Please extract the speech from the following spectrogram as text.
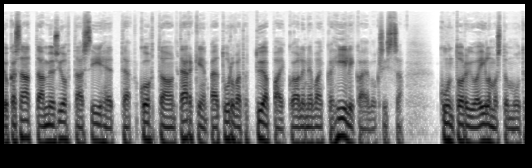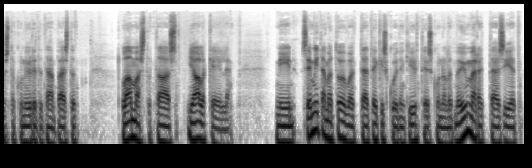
joka saattaa myös johtaa siihen, että kohta on tärkeämpää turvata työpaikkoja, oli ne vaikka hiilikaivoksissa, kuin torjua ilmastonmuutosta, kun yritetään päästä lamasta taas jalkeille. Niin se, mitä mä toivon, että tämä tekisi kuitenkin yhteiskunnalle, että me ymmärrettäisiin, että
